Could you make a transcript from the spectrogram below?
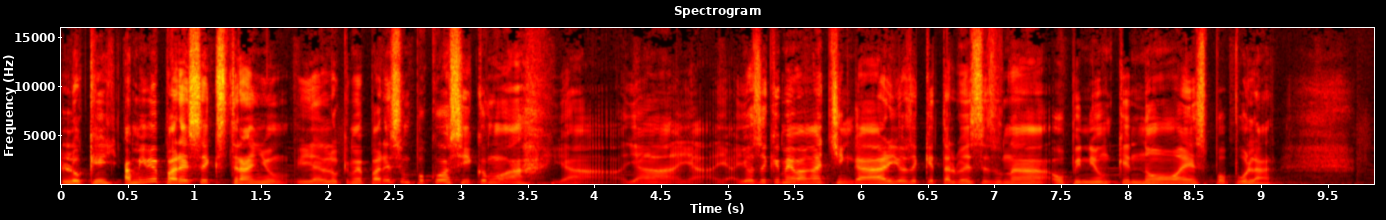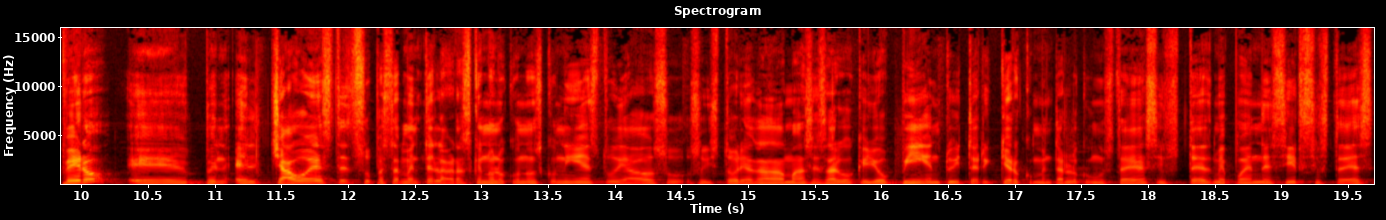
lo que a mí me parece extraño y lo que me parece un poco así como, ah, ya, ya, ya, ya. Yo sé que me van a chingar, yo sé que tal vez es una opinión que no es popular. Pero eh, el chavo este, supuestamente, la verdad es que no lo conozco ni he estudiado su, su, historia, nada más es algo que yo vi en Twitter y quiero comentarlo con ustedes. Si ustedes me pueden decir, si ustedes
